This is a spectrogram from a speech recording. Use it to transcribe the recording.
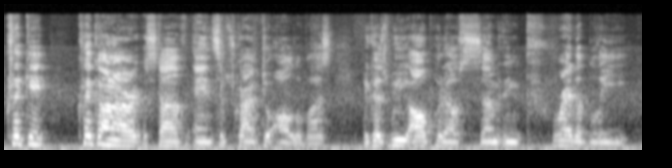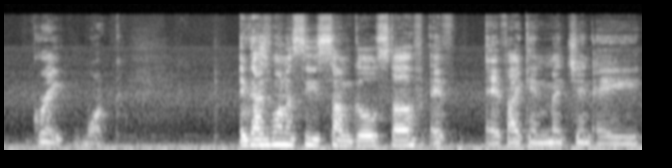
click it, click on our stuff, and subscribe to all of us because we all put out some incredibly great work. If you guys want to see some cool stuff, if if I can mention a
